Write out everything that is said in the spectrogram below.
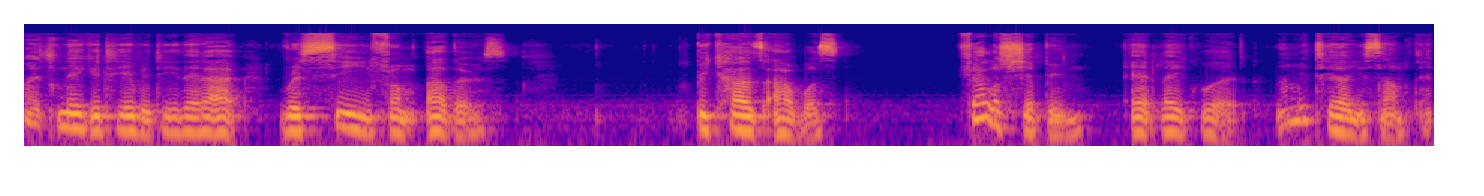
much negativity that I received from others because I was fellowshipping at Lakewood. Let me tell you something.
